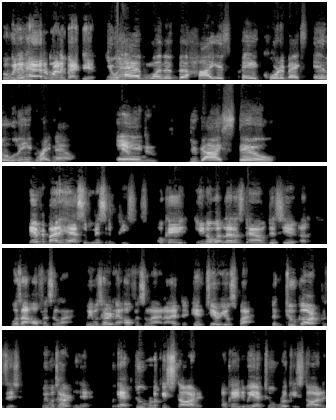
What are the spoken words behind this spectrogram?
But we you didn't have, have a running back there. You have one of the highest paid quarterbacks in the league right now. And yeah, we do. you guys still everybody has some missing pieces. Okay, you know what let us down this year uh, was our offensive line. We was hurting that offensive line uh, at the interior spot, the two guard position. We was hurting there. We had two rookies started. Okay, we had two rookies started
